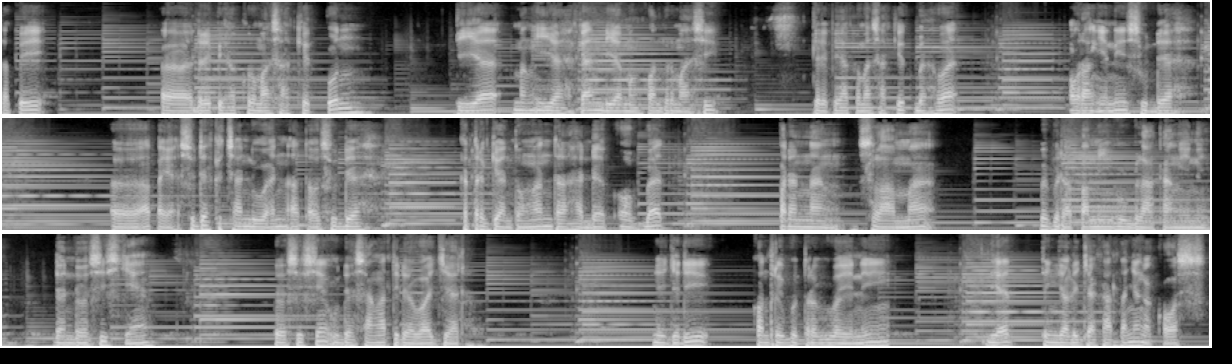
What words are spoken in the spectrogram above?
tapi uh, dari pihak rumah sakit pun dia mengiyahkan dia mengkonfirmasi dari pihak rumah sakit bahwa orang ini sudah uh, apa ya sudah kecanduan atau sudah ketergantungan terhadap obat penenang selama beberapa minggu belakang ini. Dan dosisnya dosisnya udah sangat tidak wajar. Ya jadi kontributor gue ini dia tinggal di Jakarta nya ngekos.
